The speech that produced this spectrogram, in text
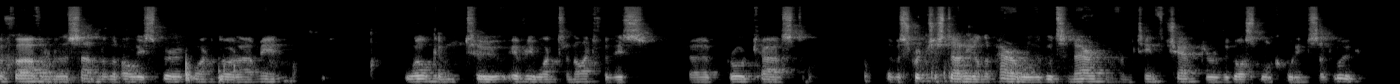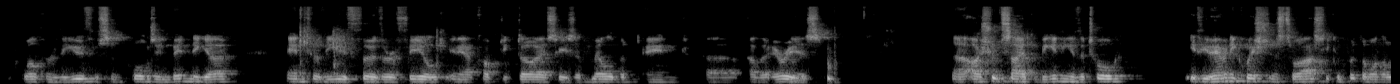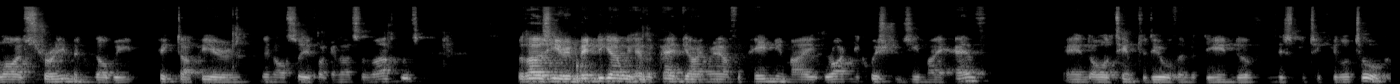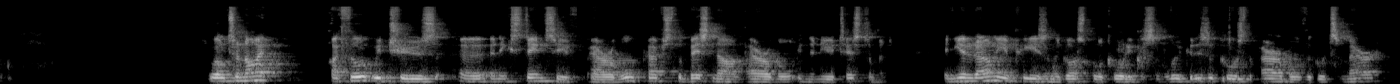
the Father, and of the Son, and of the Holy Spirit, one God, Amen. Welcome to everyone tonight for this uh, broadcast of a scripture study on the parable of the Good Samaritan from the 10th chapter of the Gospel according to St. Luke. Welcome to the youth of St. Paul's in Bendigo and to the youth further afield in our Coptic Diocese of Melbourne and uh, other areas. Uh, I should say at the beginning of the talk, if you have any questions to ask, you can put them on the live stream and they'll be picked up here and then I'll see if I can answer them afterwards. For those here in Bendigo, we have a pad going around with a pen. You may write any questions you may have and I'll attempt to deal with them at the end of this particular talk. Well, tonight I thought we'd choose uh, an extensive parable, perhaps the best known parable in the New Testament. And yet it only appears in the Gospel according to St. Luke. It is, of course, the parable of the Good Samaritan.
